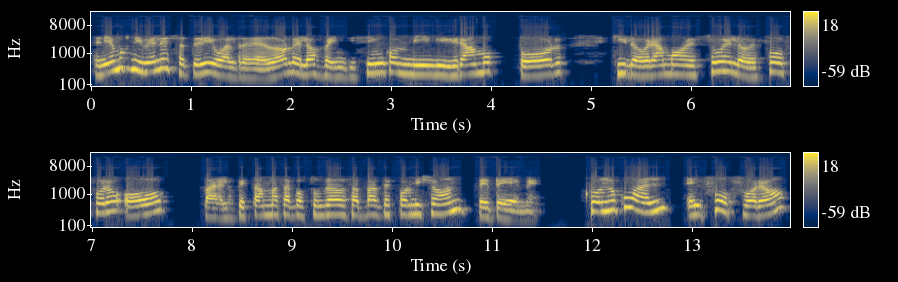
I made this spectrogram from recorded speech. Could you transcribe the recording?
teníamos niveles, ya te digo, alrededor de los 25 miligramos por kilogramo de suelo de fósforo o, para los que están más acostumbrados a partes por millón, ppm. Con lo cual, el fósforo,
